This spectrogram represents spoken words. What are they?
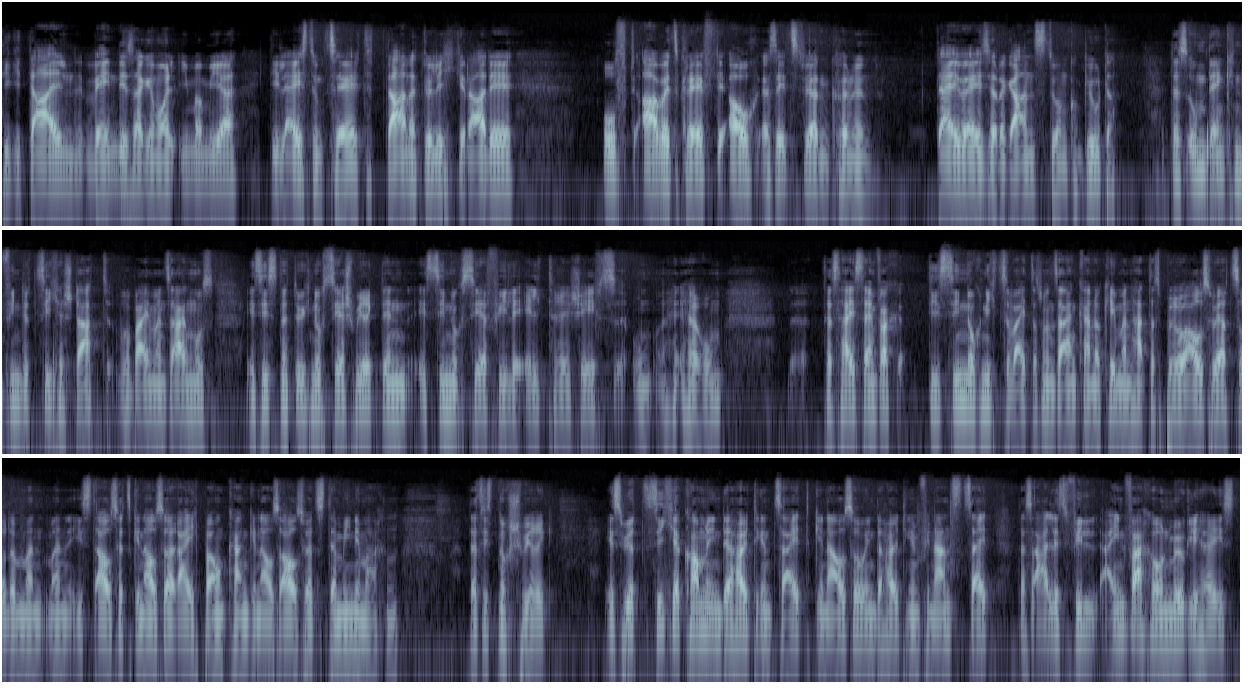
digitalen Wende, sage ich mal, immer mehr die Leistung zählt, da natürlich gerade oft Arbeitskräfte auch ersetzt werden können teilweise oder ganz durch einen Computer. Das Umdenken findet sicher statt, wobei man sagen muss, es ist natürlich noch sehr schwierig, denn es sind noch sehr viele ältere Chefs um, herum. Das heißt einfach, die sind noch nicht so weit, dass man sagen kann, okay, man hat das Büro auswärts oder man, man ist auswärts genauso erreichbar und kann genauso auswärts Termine machen. Das ist noch schwierig. Es wird sicher kommen in der heutigen Zeit, genauso in der heutigen Finanzzeit, dass alles viel einfacher und möglicher ist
